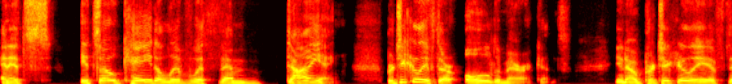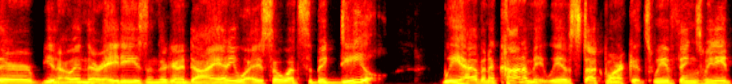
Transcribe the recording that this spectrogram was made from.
and it's it's okay to live with them dying, particularly if they're old Americans you know, particularly if they're, you know, in their 80s and they're going to die anyway. So what's the big deal? We have an economy, we have stock markets, we have things we need.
